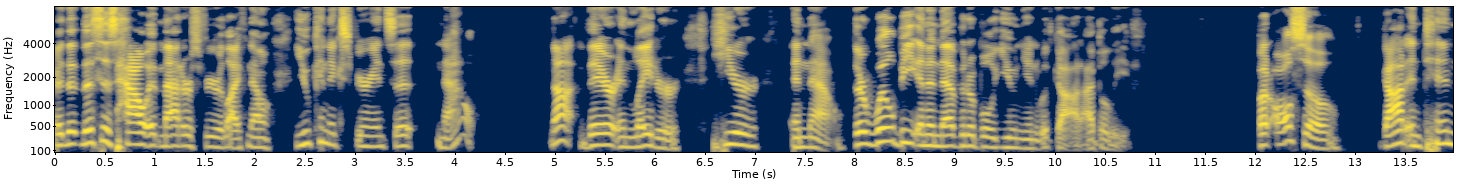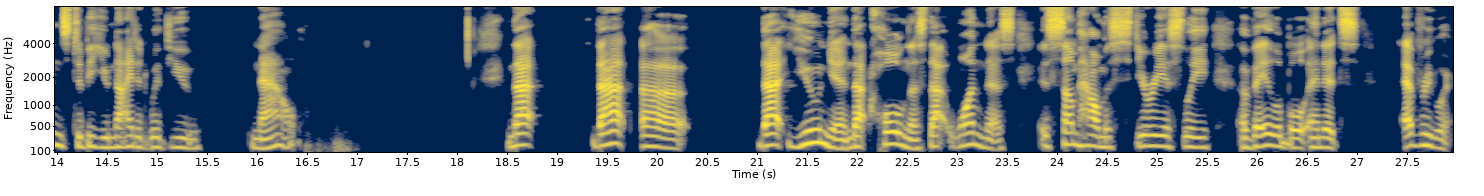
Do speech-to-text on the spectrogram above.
Right? This is how it matters for your life. Now, you can experience it now, not there and later, here and now. There will be an inevitable union with God, I believe but also God intends to be united with you now. that that uh, that union, that wholeness, that oneness is somehow mysteriously available, and it's everywhere.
